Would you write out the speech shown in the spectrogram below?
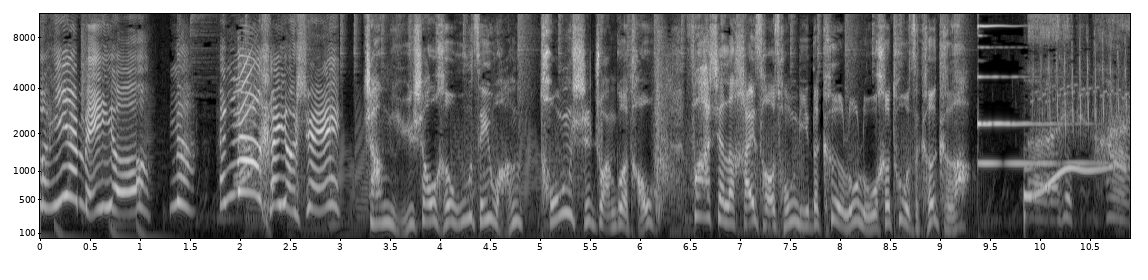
我也没有。那。那还有谁？章鱼烧和乌贼王同时转过头，发现了海草丛里的克鲁鲁和兔子可可。嗨嗨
